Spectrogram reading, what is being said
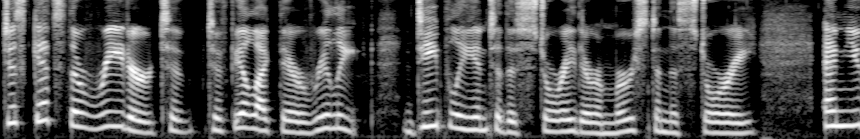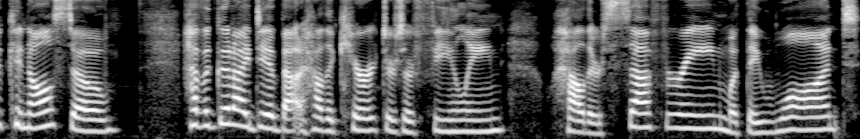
just gets the reader to, to feel like they're really deeply into the story, they're immersed in the story. And you can also have a good idea about how the characters are feeling, how they're suffering, what they want,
